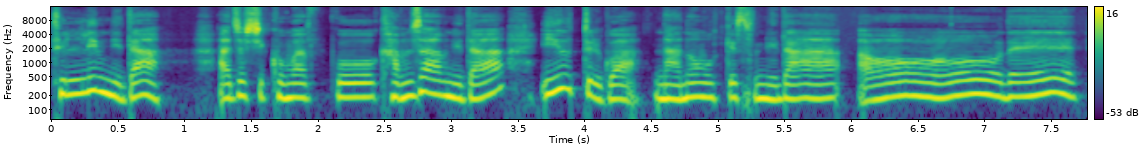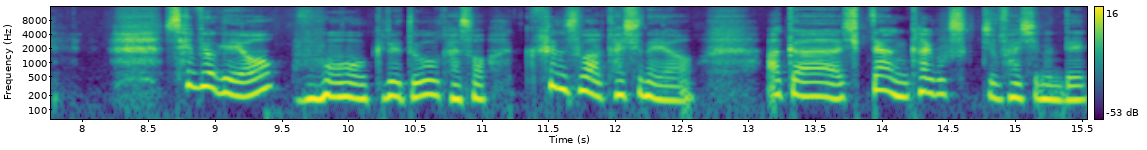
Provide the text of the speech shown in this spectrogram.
들립니다. 아저씨 고맙고 감사합니다. 이웃들과 나눠 먹겠습니다. 어, 네. 새벽에요? 오, 그래도 가서 큰 수확 하시네요. 아까 식당 칼국수집 하시는데,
